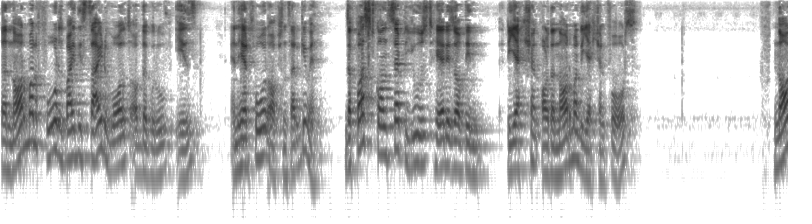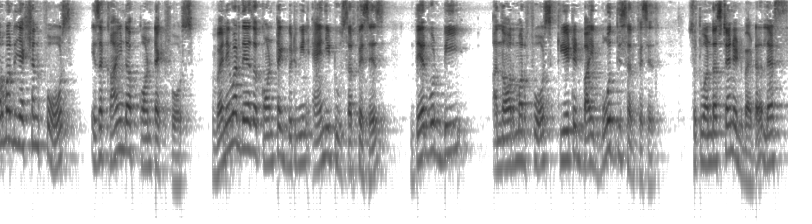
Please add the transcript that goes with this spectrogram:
the normal force by the side walls of the groove is and here four options are given. The first concept used here is of the reaction or the normal reaction force. Normal reaction force is a kind of contact force. Whenever there is a contact between any two surfaces, there would be a normal force created by both the surfaces. So to understand it better, let's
